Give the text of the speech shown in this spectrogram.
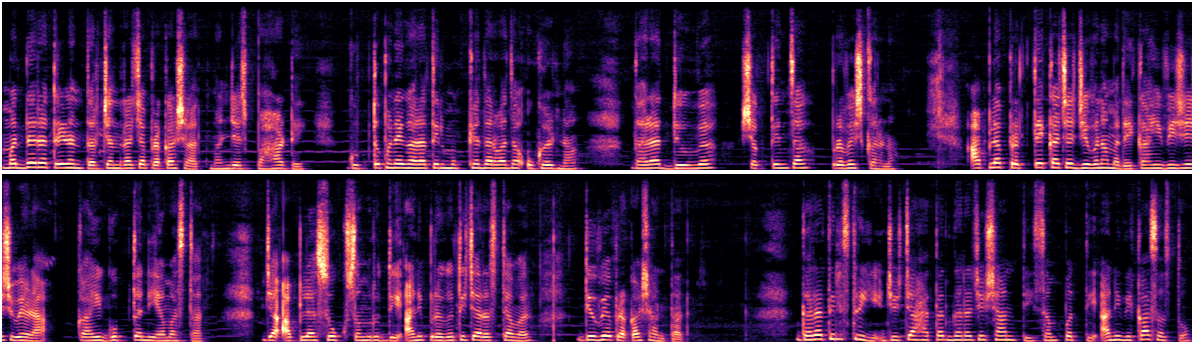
मध्यरात्रीनंतर चंद्राच्या प्रकाशात म्हणजेच पहाटे गुप्तपणे घरातील मुख्य दरवाजा उघडणं घरात दिव्य शक्तींचा प्रवेश करणं आपल्या प्रत्येकाच्या जीवनामध्ये काही विशेष वेळा काही गुप्त नियम असतात. ज्या आपल्या सुख समृद्धी आणि प्रगतीच्या रस्त्यावर दिव्य प्रकाश आणतात. घरातील स्त्री जिच्या हातात घराची शांती संपत्ती आणि विकास असतो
